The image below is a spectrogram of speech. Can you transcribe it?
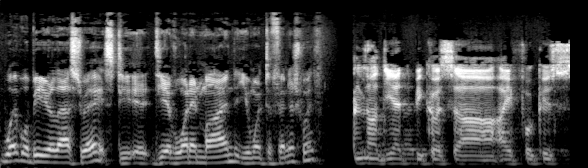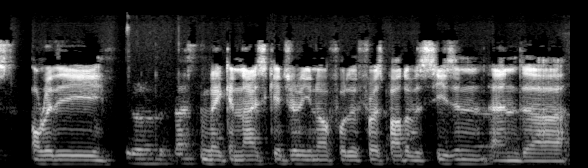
What will be your last race? Do you, do you have one in mind that you want to finish with? Not yet, because I focus already make a nice schedule, you know, for the first part of the season, and uh,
